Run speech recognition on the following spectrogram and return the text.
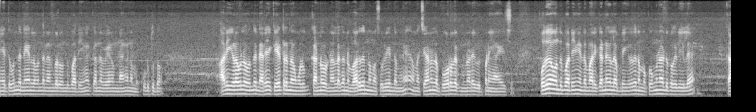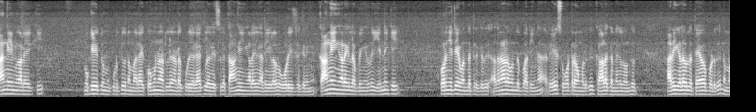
நேற்று வந்து நேரில் வந்து நண்பர் வந்து பார்த்திங்கன்னா கன்று வேணும்னாங்க நம்ம கொடுத்துட்டோம். அதிக அளவில் வந்து நிறைய கேட்டிருந்தவங்களுக்கு கன்று ஒரு நல்ல கன்று வருதுன்னு நம்ம சொல்லியிருந்தோம்ங்க. நம்ம சேனலில் போடுறதுக்கு முன்னாடி விற்பனை ஆயிடுச்சு. பொதுவாக வந்து பார்த்திங்கன்னா இந்த மாதிரி கன்றுகள் அப்படிங்கிறது நம்ம கொங்கு நாட்டு பகுதியில் காங்கேயம் காலைக்கு முக்கியத்துவம் கொடுத்து நம்ம ரே கொங்கு நாட்டில் நடக்கக்கூடிய ரேக்குலர் ரேஸில் காங்கேயம் காளைகள் அதிக அளவில் ஓடிட்டுருக்குதுங்க காங்கேயம் காலைகள் அப்படிங்கிறது எண்ணிக்கை குறைஞ்சிட்டே வந்துட்டுருக்குது. அதனால் வந்து பார்த்திங்கன்னா ரேஸ் ஓட்டுறவங்களுக்கு காலக்கண்ணுகள் வந்து அதிக அளவில் தேவைப்படுது. நம்ம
